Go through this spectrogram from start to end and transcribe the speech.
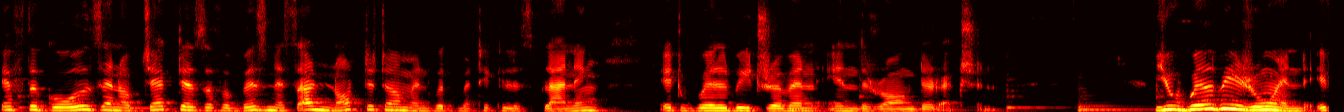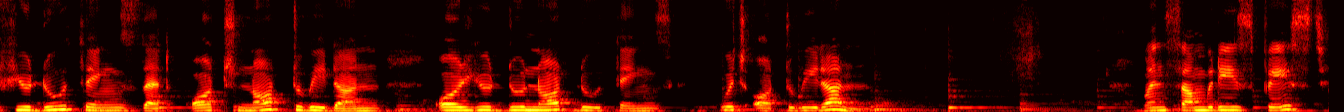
if the goals and objectives of a business are not determined with meticulous planning, it will be driven in the wrong direction. You will be ruined if you do things that ought not to be done, or you do not do things which ought to be done. When somebody is faced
